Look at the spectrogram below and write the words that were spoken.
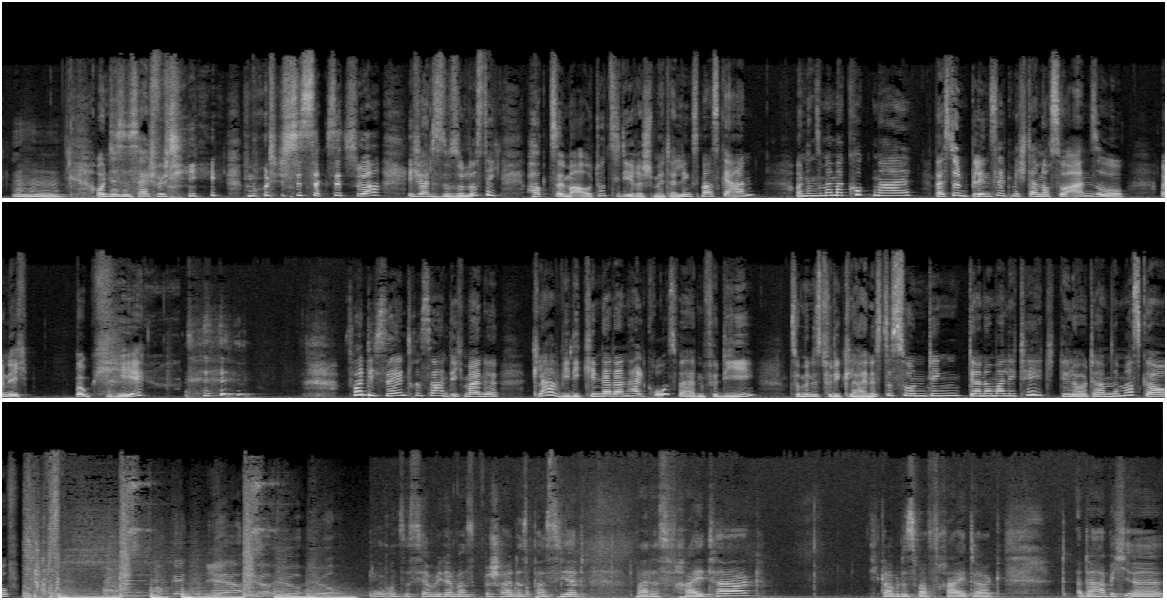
Und das ist halt für die modisches Accessoire. Ich fand das nur so lustig. Hockt sie im Auto, zieht ihre Schmetterlingsmaske an und dann so, Mama, guck mal. Weißt du, und blinzelt mich dann noch so an, so. Und ich, okay. Fand ich sehr interessant. Ich meine, klar, wie die Kinder dann halt groß werden. Für die, zumindest für die Kleinen, ist das so ein Ding der Normalität. Die Leute haben eine Maske auf. Yeah, yeah, yeah, yeah. Uns ist ja wieder was Bescheides passiert. War das Freitag? Ich glaube, das war Freitag. Da, habe ich. Äh,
